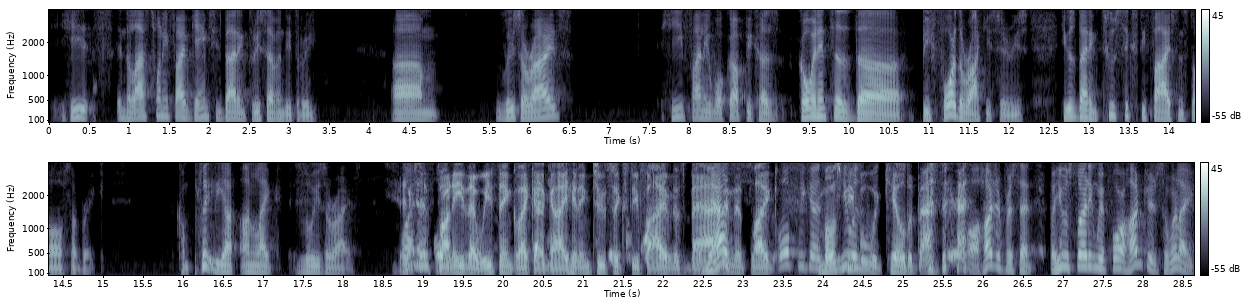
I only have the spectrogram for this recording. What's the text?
He's in the last 25 games, he's batting 373. Um, Luis Arraez, he finally woke up because going into the before the Rocky series, he was batting 265 since the All Star break. Completely un- unlike Luis Arraez. Isn't it funny that we think like a guy hitting 265 is bad, and it's like well, because most people was, would kill to bat that. Oh, 100%. But he was flirting with 400. So we're like,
